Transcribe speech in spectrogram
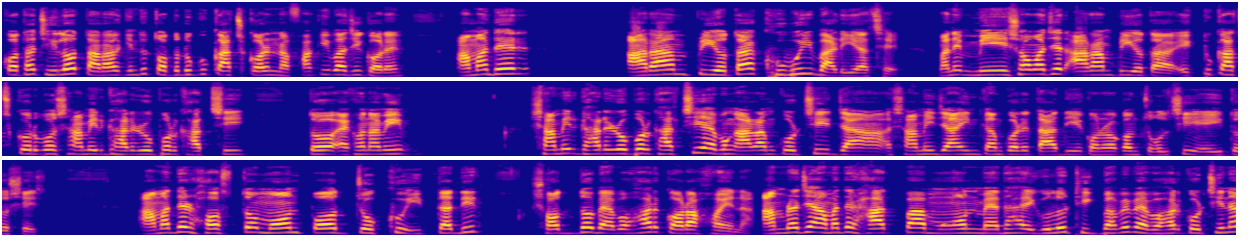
কথা ছিল, তারা কিন্তু ততটুকু কাজ করেন না, ফাঁকিবাজি করেন। আমাদের আরাম প্রিয়তা খুবই বাড়িয়াছে মানে মেয়ে সমাজের আরাম প্রিয়তা একটু কাজ করব, স্বামীর ঘাড়ের উপর খাচ্ছি, তো এখন আমি স্বামীর ঘাড়ের ওপর খাচ্ছি এবং আরাম করছি, যা স্বামী যা ইনকাম করে তা দিয়ে কোনো রকম চলছি, এই তো শেষ। আমাদের হস্ত, মন, পদ, চক্ষু ইত্যাদির সদ্য ব্যবহার করা হয় না। আমরা যে আমাদের হাত, পা, মন, মেধা এগুলো ঠিকভাবে ব্যবহার করছি না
